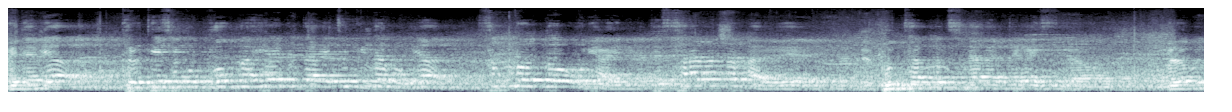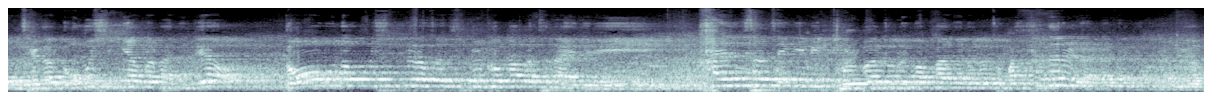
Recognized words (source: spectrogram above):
왜냐면 그렇게 자꾸 무언가 해야 된다에 쫓기다 보면 한 번도 우리 아이들한테 사랑한다는 말을 못하고 지나갈 때가 있어요. 여러분 제가 너무 신기한 걸 봤는데요. 너무너무 힘들어서 죽을 것만 같은 아이들이 한 선생님이 돌봐주는 것만으로도 정말 하늘을 날아다니더라고요.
